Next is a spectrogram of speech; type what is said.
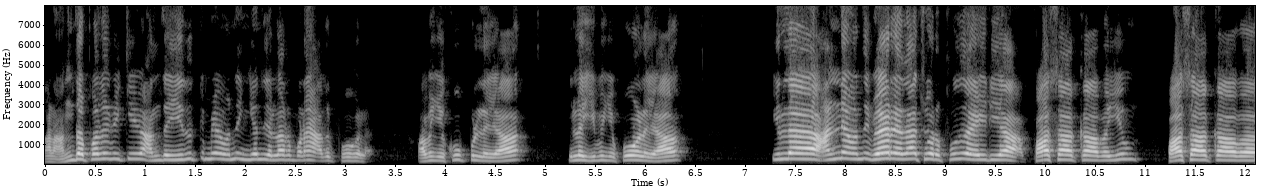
ஆனால் அந்த பதவிக்கு அந்த இதுக்குமே வந்து இங்கேருந்து எல்லோரும் போனால் அது போகலை. அவங்க கூப்பிடலையா? இல்லை இவங்க போகலையா? இல்லை அண்ணன் வந்து வேறு ஏதாச்சும் ஒரு புது ஐடியா பாசகவையும் பாசகவை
